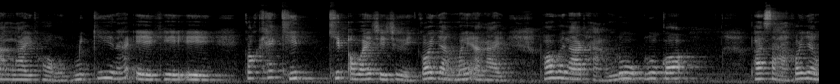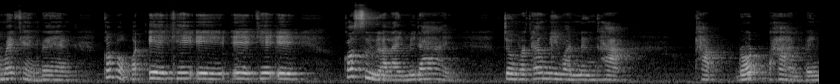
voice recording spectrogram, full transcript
อะไรของมิกกี้นะ A K A ก็แค่คิดคิดเอาไว้เฉยๆ ก็ยังไม่อะไร เพราะเวลาถามลูกลูกก็ ภาษาก็ยังไม่แข็งแรง ก็บอกว่า A K A A K A ก็สื่ออะไรไม่ได้ จนกระทั่งมีวันหนึ่งค่ะ ขับรถผ่านเป็น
